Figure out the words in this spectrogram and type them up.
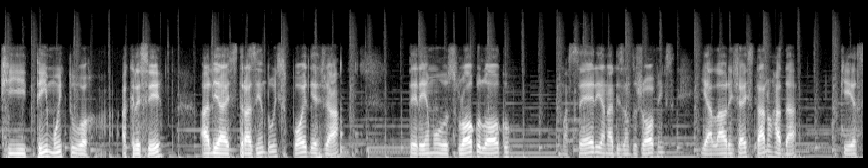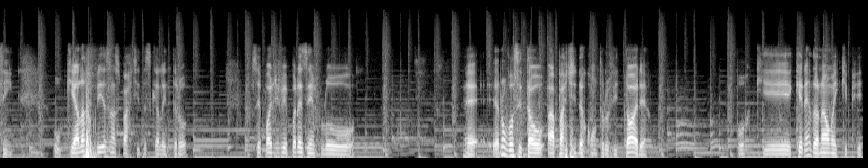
que tem muito a crescer. Aliás, trazendo um spoiler já, teremos logo logo uma série analisando jovens e a Lauren já está no radar porque assim, o que ela fez nas partidas que ela entrou, você pode ver, por exemplo, é, eu não vou citar a partida contra o Vitória, porque querendo ou não é uma equipe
